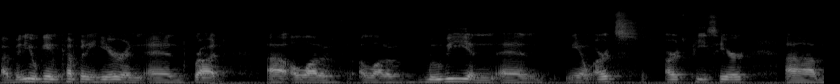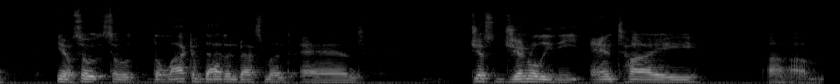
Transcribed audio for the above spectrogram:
a, video game company here and and brought uh, a lot of a lot of movie and and you know arts arts piece here. Um, you know, so so the lack of that investment and just generally the anti um,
